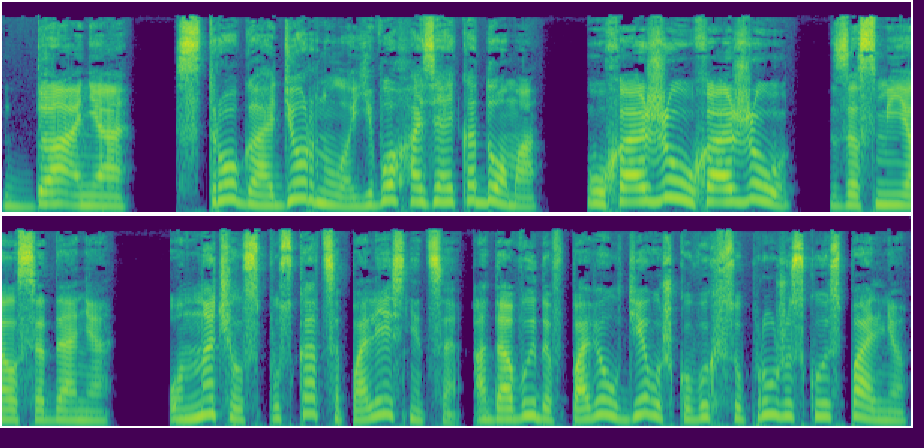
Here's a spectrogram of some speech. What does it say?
«Даня!» — строго одернула его хозяйка дома. «Ухожу, ухожу!» — засмеялся Даня. Он начал спускаться по лестнице, а Давыдов повел девушку в их супружескую спальню.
